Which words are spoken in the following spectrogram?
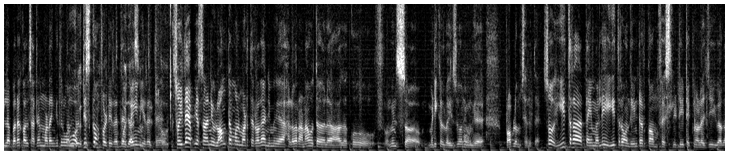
ಇಲ್ಲ ಬರೋ ಕಾಲ್ಸ್ ಅಟೆಂಡ್ ಮಾಡಂಗಿದ್ರು ಒಂದು ಡಿಸ್ಕಂಫರ್ಟ್ ಇರುತ್ತೆ ಪೈನ್ ಇರುತ್ತೆ. ಸೊ ಇದೇ ಅಭ್ಯಾಸ ನೀವು ಲಾಂಗ್ ಟರ್ಮ್ ಅಲ್ಲಿ ಮಾಡ್ತಾ ಇರುವಾಗ ನಿಮಗೆ ಹಲವಾರು ಅನಾಹುತ ಆಗೋಕ್ಕೂ ಮೀನ್ಸ್ ಮೆಡಿಕಲ್ ವೈಸು ನಿಮಗೆ ಪ್ರಾಬ್ಲಮ್ಸ್ ಇರುತ್ತೆ. ಸೊ ಈ ಥರ ಟೈಮಲ್ಲಿ ಈ ಥರ ಒಂದು ಇಂಟರ್ಕಾಮ್ ಫೆಸಿಲಿಟಿ ಟೆಕ್ನಾಲಜಿ ಇವಾಗ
